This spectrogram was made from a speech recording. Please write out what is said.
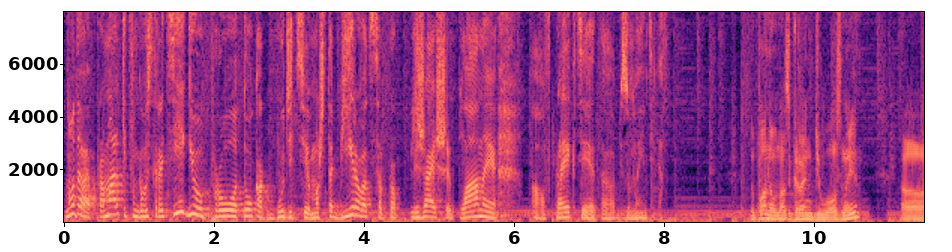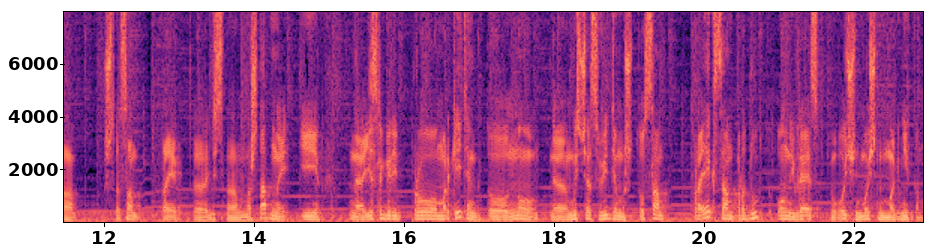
Ну да, про маркетинговую стратегию, про то, как будете масштабироваться, про ближайшие планы а, в проекте. Это безумно интересно. Ну, планы у нас грандиозные, а, что сам проект э, действительно масштабный. И э, если говорить про маркетинг, то ну, э, мы сейчас видим, что сам проект, сам продукт, он является очень мощным магнитом.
